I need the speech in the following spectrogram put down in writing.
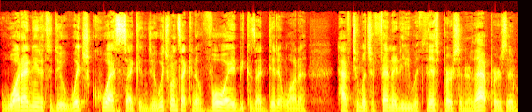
what I needed to do, which quests I can do, which ones I can avoid because I didn't want to have too much affinity with this person or that person.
